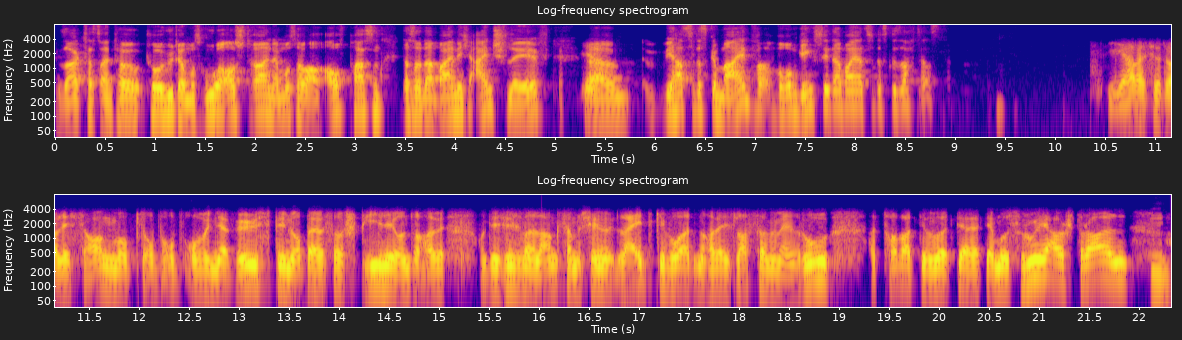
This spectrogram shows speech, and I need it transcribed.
gesagt hast, ein Tor Torhüter muss Ruhe ausstrahlen, er muss aber auch aufpassen, dass er dabei nicht einschläft. Ja. Ähm, wie hast du das gemeint? Worum ging es dir dabei, als du das gesagt hast? Ja, was wird alles sagen, ob, ob, ob, ob ich nervös bin, ob er so spiele und so habe. Und das ist mir langsam schön leid geworden. Habe ich lasse mir meine Ruhe. Ein Torwart, der, der muss Ruhe ausstrahlen, hm.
